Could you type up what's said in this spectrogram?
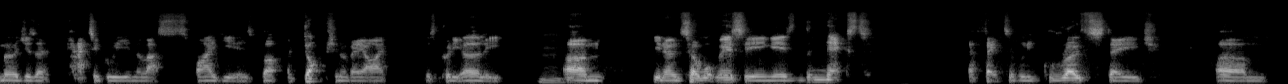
merge as a category in the last five years, but adoption of AI is pretty early. Mm. Um, you know, and so what we're seeing is the next effectively growth stage um,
